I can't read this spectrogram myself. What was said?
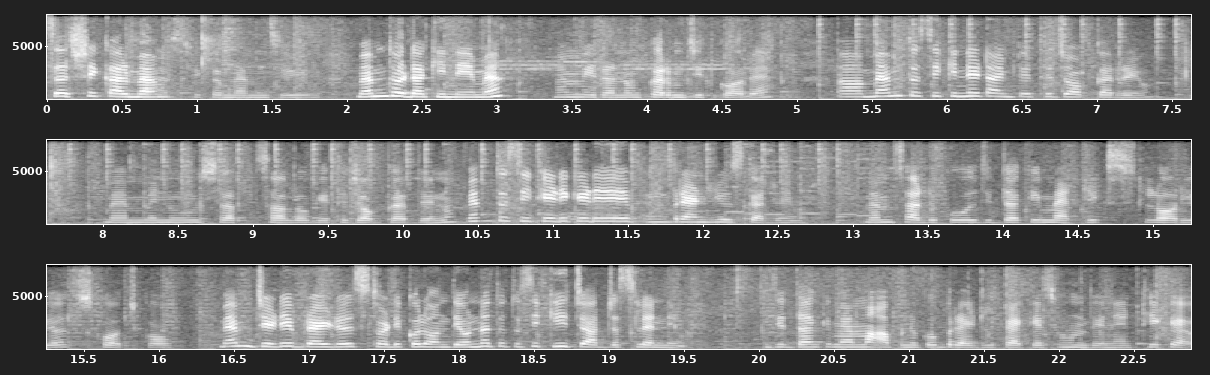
ਸਤਿ ਸ਼੍ਰੀ ਅਕਾਲ ਮੈਮ। ਸਤਿ ਸ਼੍ਰੀ ਅਕਾਲ ਮੈਮ ਜੀ। ਮੈਮ ਤੁਹਾਡਾ ਕੀ ਨੇਮ ਹੈ? ਮੈਮ ਮੇਰਾ ਨਾਮ ਕਰਮਜੀਤ ਕੌਰ ਹੈ। ਮੈਮ ਤੁਸੀਂ ਕਿੰਨੇ ਟਾਈਮ ਤੋਂ ਇੱਥੇ ਜੌਬ ਕਰ ਰਹੇ ਹੋ? ਮੈਮ ਮੈਨੂੰ 7 ਸਾਲ ਹੋ ਗਏ ਇੱਥੇ ਜੌਬ ਕਰਦੇ ਨੂੰ। ਮੈਮ ਤੁਸੀਂ ਕਿਹੜੇ ਕਿਹੜੇ ਬ੍ਰਾਂਡ ਯੂਜ਼ ਕਰ ਰਹੇ ਹੋ? ਮੈਮ ਸਾਡੇ ਕੋਲ ਜਿੱਦਾਂ ਕਿ ਮੈਟ੍ਰਿਕਸ ਲੋਰੀਅਲ ਸਕੋਚਕੋ ਮੈਮ ਜਿਹੜੇ ਬ੍ਰਾਈਡਲਸ ਤੁਹਾਡੇ ਕੋਲ ਆਉਂਦੇ ਉਹਨਾਂ ਤੋਂ ਤੁਸੀਂ ਕੀ ਚਾਰजेस ਲੈਂਦੇ ਹੋ? ਜਿੱਦਾਂ ਕਿ ਮੈਮ ਆਪਣੇ ਕੋਲ ਬ੍ਰਾਈਡਲ ਪੈਕੇਜ ਹੁੰਦੇ ਨੇ, ਠੀਕ ਹੈ?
